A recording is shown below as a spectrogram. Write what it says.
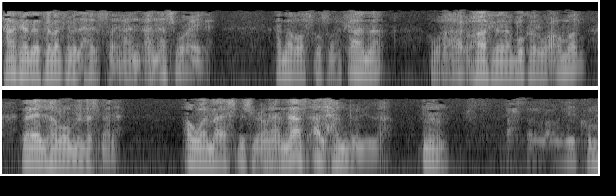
هكذا ثبت في الأحاديث الصحيحة. عن أنس وغيره أن الرسول صلى الله عليه وسلم كان وهكذا أبو بكر وعمر لا يجهرون بالبسملة أول ما يسمعون الناس الحمد لله. نعم. الله إليكم.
